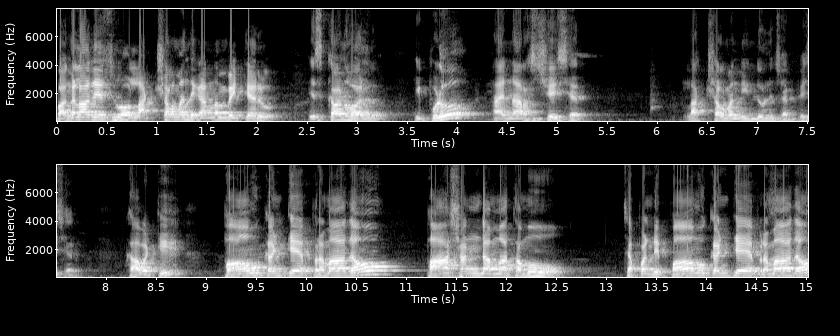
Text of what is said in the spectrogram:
బంగ్లాదేశ్లో లక్షల మందికి అన్నం పెట్టారు ఇస్కాన్ వాళ్ళు. ఇప్పుడు ఆయన అరెస్ట్ చేశారు. లక్షల మంది హిందువుల్ని చంపేశారు. కాబట్టి పాము కంటే ప్రమాదం పాషండ మతము. చెప్పండి పాము కంటే ప్రమాదం?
